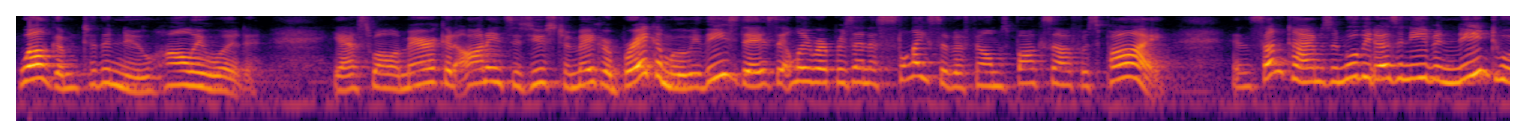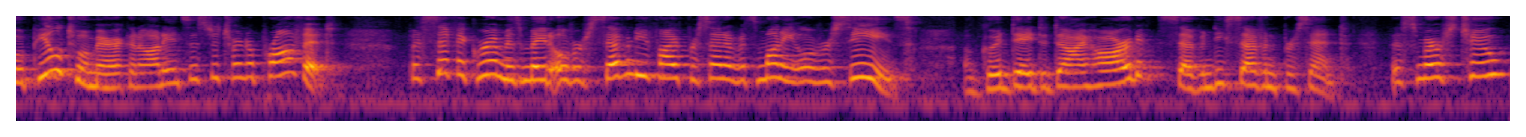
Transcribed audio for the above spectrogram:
Welcome to the new Hollywood. Yes, while American audiences used to make or break a movie, these days they only represent a slice of a film's box office pie. And sometimes a movie doesn't even need to appeal to American audiences to turn a profit. Pacific Rim has made over 75% of its money overseas. A Good Day to Die Hard, 77%. The Smurfs 2,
